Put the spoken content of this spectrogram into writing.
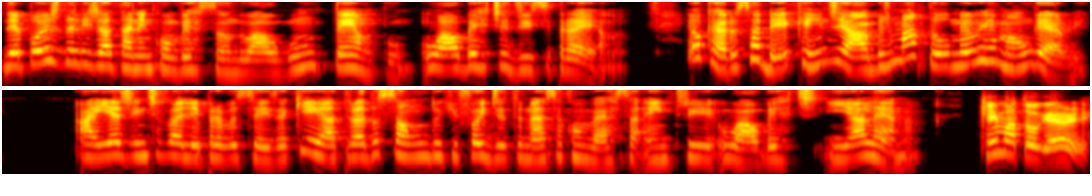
Depois deles já estarem conversando há algum tempo, o Albert disse para ela: Eu quero saber quem diabos matou meu irmão Gary. Aí a gente vai ler para vocês aqui a tradução do que foi dito nessa conversa entre o Albert e a Lena. Quem matou Gary?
